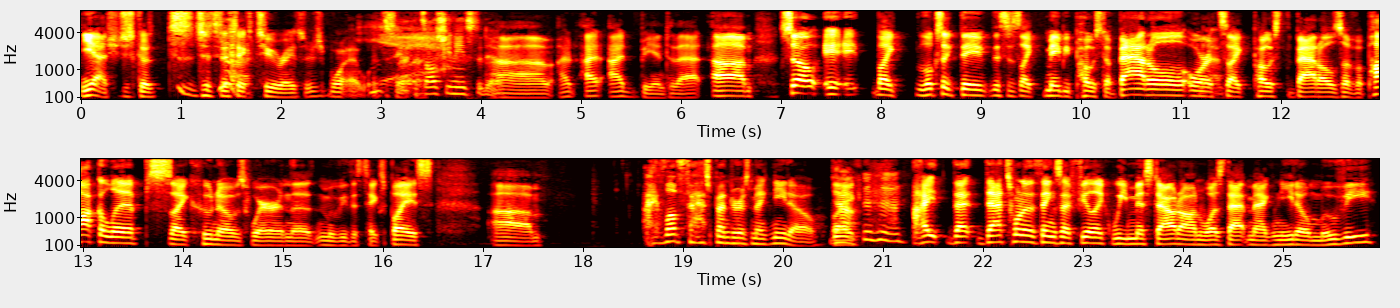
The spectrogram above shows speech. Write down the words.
Yeah, she just goes just just takes two razors. One at the same That's all she needs to do. Um, I'd, I'd I'd be into that. Um, so it, it like looks like they this is like maybe post a battle or it's like post the battles of apocalypse. Like who knows where in the movie this takes place. Um, I love Fassbender as Magneto. Yeah. Like I that that's one of the things I feel like we missed out on was that Magneto movie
